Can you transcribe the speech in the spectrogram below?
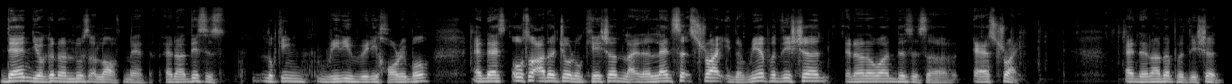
then you're gonna lose a lot of men. And uh, this is looking really really horrible. And there's also other Joe geolocation like the Lancet strike in the rear position. Another one, this is a air strike, and another position.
